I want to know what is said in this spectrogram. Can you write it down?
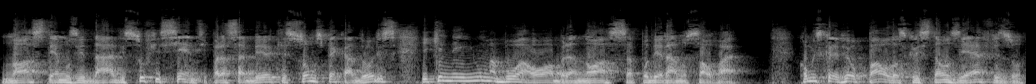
Nós temos idade suficiente para saber que somos pecadores e que nenhuma boa obra nossa poderá nos salvar. Como escreveu Paulo aos cristãos de Éfeso,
